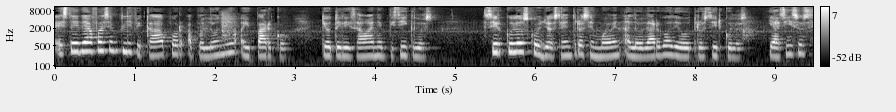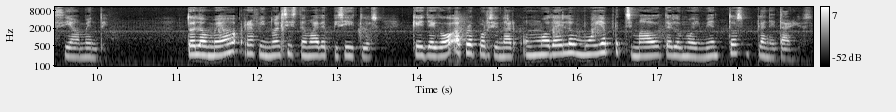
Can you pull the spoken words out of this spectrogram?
Esta idea fue simplificada por Apolonio e Hiparco, que utilizaban epiciclos, círculos cuyos centros se mueven a lo largo de otros círculos, y así sucesivamente. Ptolomeo refinó el sistema de epiciclos, que llegó a proporcionar un modelo muy aproximado de los movimientos planetarios.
